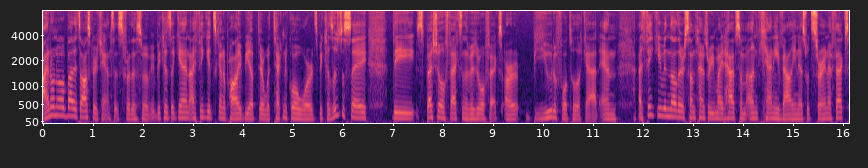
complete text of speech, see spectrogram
I don't know about its Oscar chances for this movie because again, I think it's going to probably be up there with technical awards because let's just say the special effects and the visual effects are beautiful to look at. And I think even though there's sometimes where you might have some uncanny valleyness with certain effects,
